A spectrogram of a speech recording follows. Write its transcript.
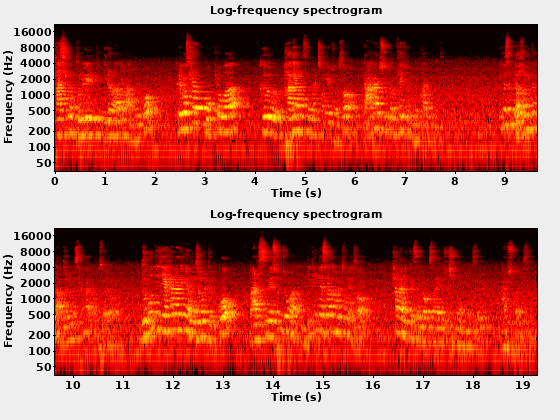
다시금 분리 일어나게 만들고 그리고 새로운 목표와 그 방향성을 정해줘서 나아갈 수 있도록 해주는 역할입니다. 이것은 여성이든 남성이든 상관이 없어요. 누구든지 하나님의 음성을 듣고 말씀에 순종하는 믿음의 사람을 통해서 하나님께서 역사해 주신다는 것을 알 수가 있습니다.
